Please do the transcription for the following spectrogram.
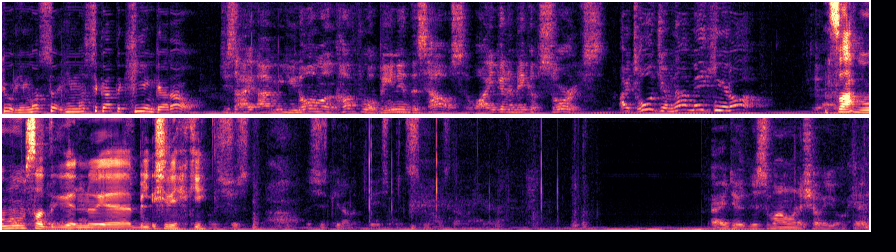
Dude, he must have he must have got the key and got out. Just, I, I mean, you know I'm uncomfortable being in this house. Why are you gonna make up stories? I told you I'm not making it up. صاحبه مو مصدق انه ي- بالاشي اللي يحكيه Let's just, let's just get out of the basement. It smells down here. All right, dude, this is what I want to show you, okay?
